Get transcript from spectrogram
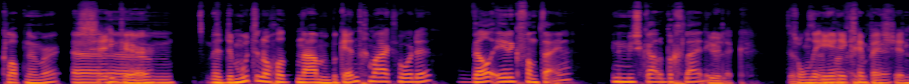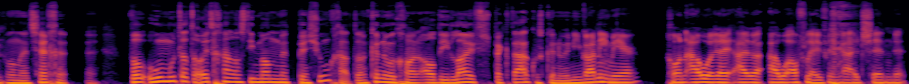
klapnummer. Zeker. ehm, Er moeten nog wat namen bekendgemaakt worden. wel Erik van Tijn in de muzikale begeleiding. Tuurlijk. Dat, Zonder eh, Erik geen ik, eh, Passion. ik wil net zeggen. eh, hoe moet dat ooit gaan als die man met pensioen gaat? Dan kunnen we gewoon al die live spektakels kunnen we niet Kan niet doen. meer. Gewoon oude, oude, oude afleveringen uitzenden.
